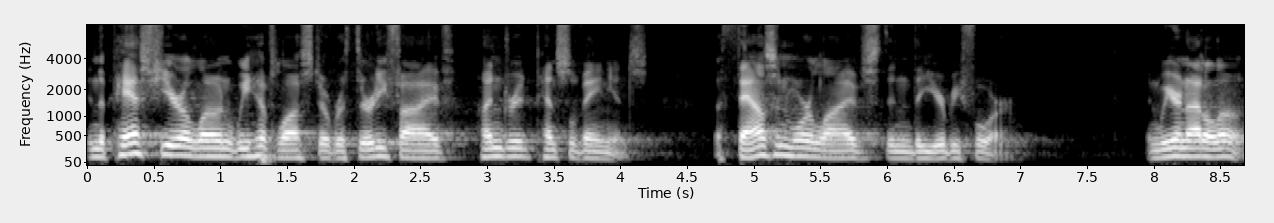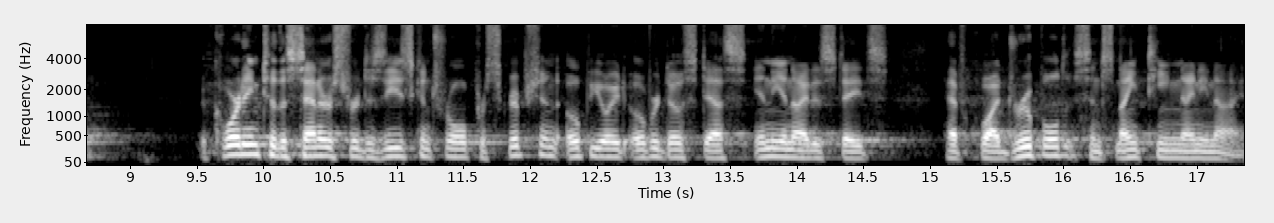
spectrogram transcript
In the past year alone, we have lost over 3,500 Pennsylvanians, a thousand more lives than the year before. And we are not alone. According to the Centers for Disease Control, prescription opioid overdose deaths in the United States have quadrupled since 1999.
